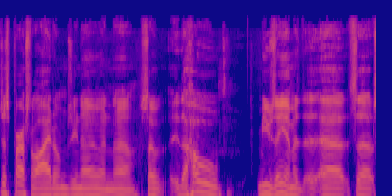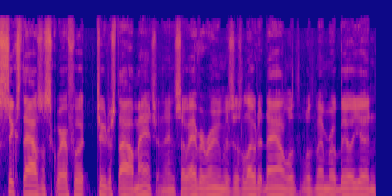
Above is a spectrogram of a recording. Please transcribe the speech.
just personal items, you know. And uh, so the whole museum, uh, it's a 6,000 square foot Tudor style mansion. And so every room is just loaded down with, with memorabilia. And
